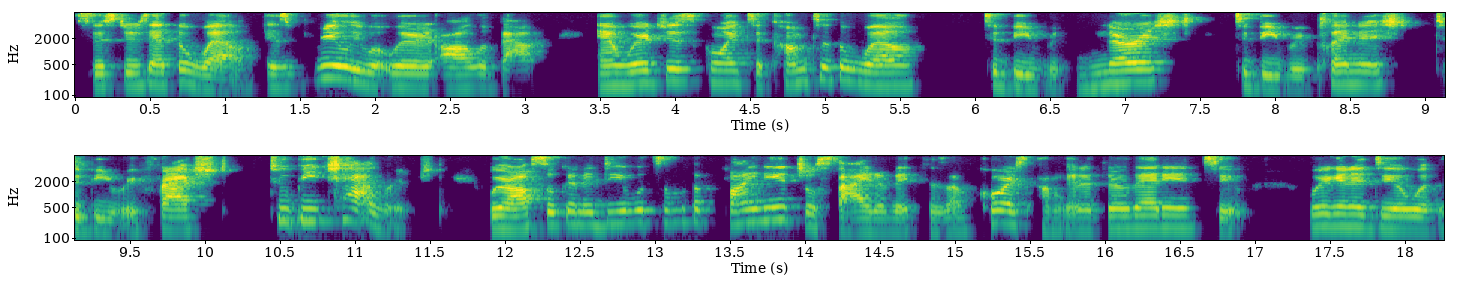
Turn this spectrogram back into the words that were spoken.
Sisters at the Well is really what we're all about. And we're just going to come to the well to be re- nourished, to be replenished, to be refreshed, to be challenged. We're also going to deal with some of the financial side of it, because of course, I'm going to throw that in too. We're going to deal with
